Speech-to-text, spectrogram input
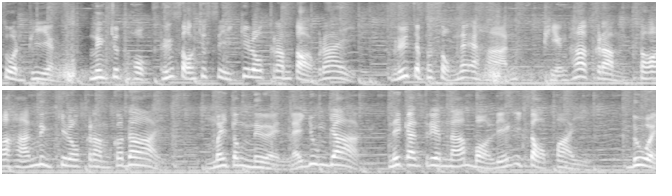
ส่วนเพียง 1.6 ถึง 2.4 กิโลกรัมต่อไร่ หรือจะผสมในอาหารเพียง 5 กรัม ต่ออาหาร 1 กิโลกรัมก็ได้ ไม่ต้องเหนื่อยและยุ่งยากในการเตรียมน้ำบ่อเลี้ยงอีกต่อไป ด้วย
